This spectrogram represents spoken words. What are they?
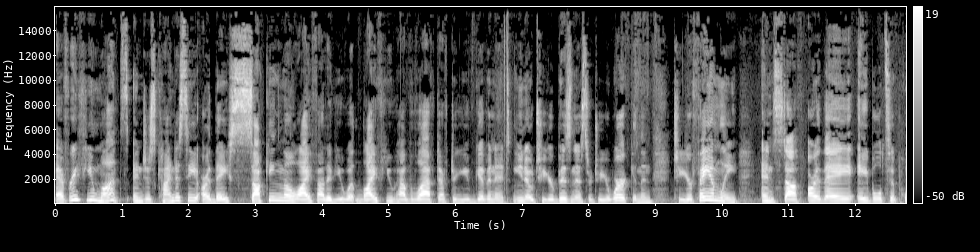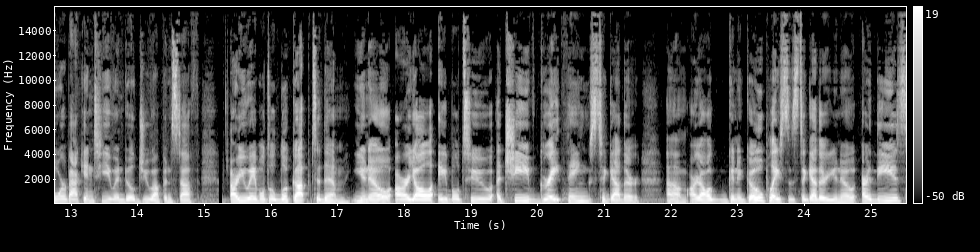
every few months and just kind of see are they sucking the life out of you what life you have left after you've given it you know to your business or to your work and then to your family and stuff are they able to pour back into you and build you up and stuff are you able to look up to them? You know, are y'all able to achieve great things together? Um, are y'all gonna go places together? You know, are these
